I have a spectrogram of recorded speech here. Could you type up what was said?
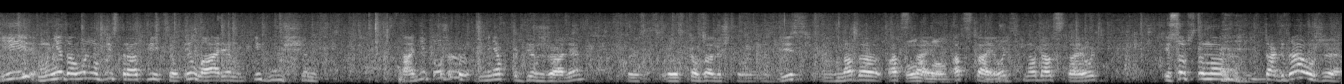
И мне довольно быстро ответил и Ларин, и Гущин. Они тоже меня поддержали. То есть э, сказали, что здесь надо отстаивать, отстаивать, надо отстаивать. И, собственно, тогда уже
